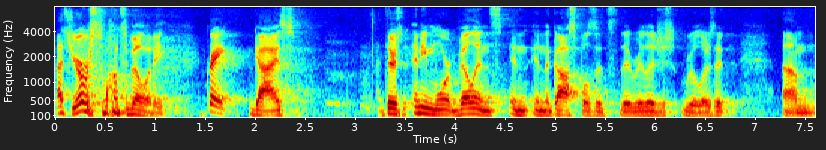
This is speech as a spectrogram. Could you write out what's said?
That's your responsibility. Great, guys. If there's any more villains in, in the Gospels, it's the religious rulers. It, um,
